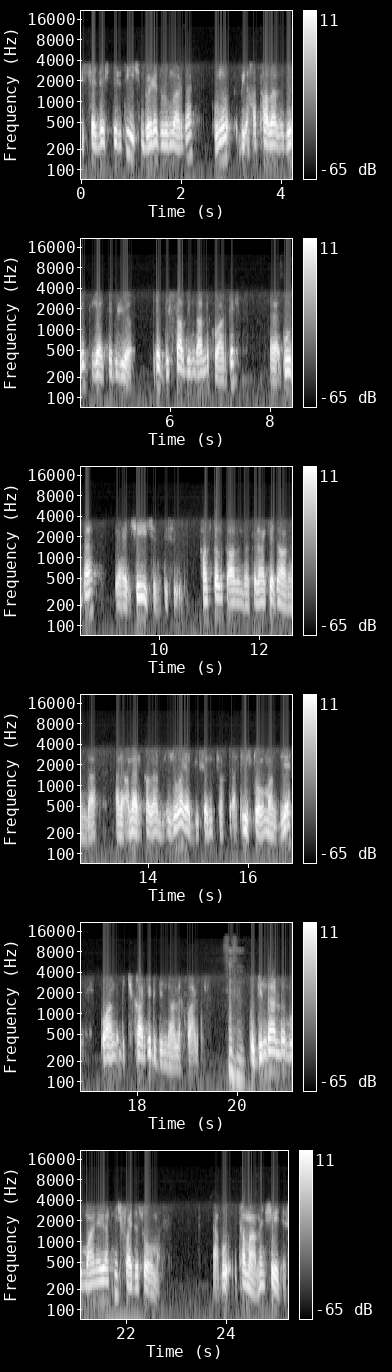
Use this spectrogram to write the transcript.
içselleştirdiği için böyle durumlarda bunu bir hatalarını görüp düzeltebiliyor. Bir de dışsal dindarlık vardır. Ee, bu da yani şey için hastalık anında, felaket anında hani Amerikalıların bir sözü var ya düşen uçakta ateist olmaz diye o anda bir çıkarcı bir dindarlık vardır. bu dindarlığın bu maneviyatın hiç faydası olmaz. Yani bu tamamen şeydir.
